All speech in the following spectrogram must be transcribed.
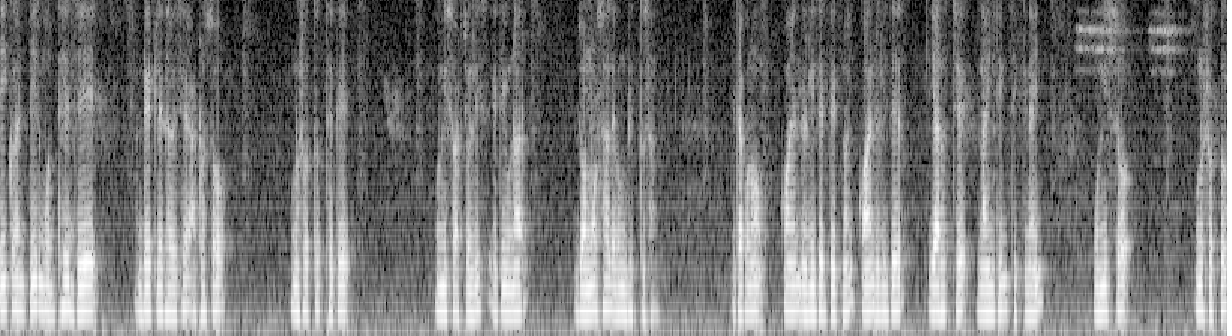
এই কয়েনটির মধ্যে যে ডেট লেখা রয়েছে আঠারোশো উনসত্তর থেকে উনিশশো আটচল্লিশ, এটি ওনার জন্মসাল এবং মৃত্যুসাল। এটা কোনো কয়েন রিলিজের ডেট নয়। কয়েন রিলিজের ইয়ার হচ্ছে নাইনটিন সিক্সটি নাইন উনিশশো উনসত্তর।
